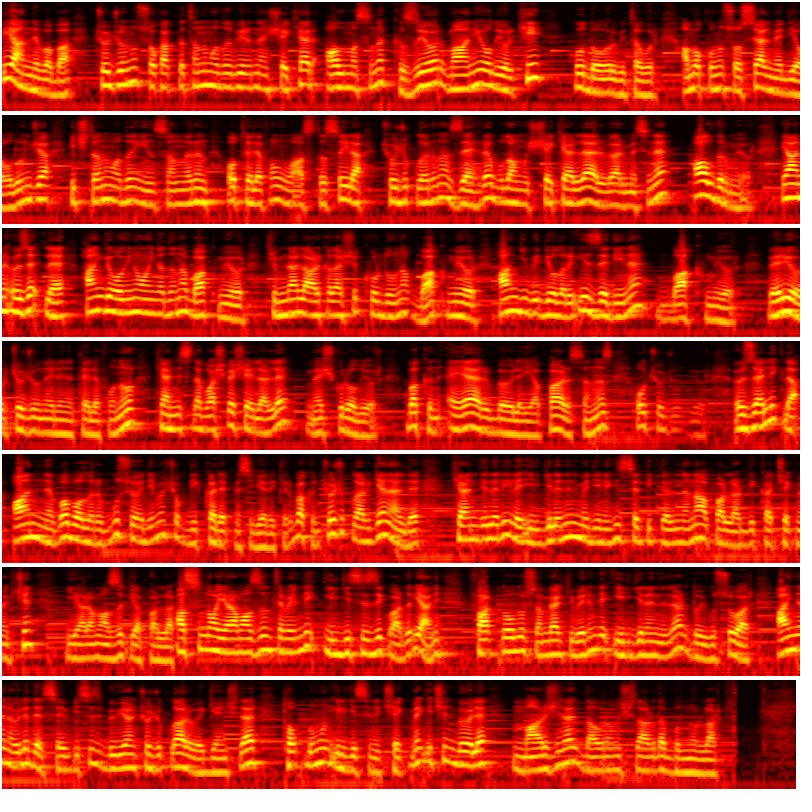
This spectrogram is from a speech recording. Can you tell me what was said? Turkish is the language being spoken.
Bir anne baba çocuğunun sokakta tanımadığı birinden şeker almasına kızıyor, mani oluyor ki bu doğru bir tavır. Ama konu sosyal medya olunca hiç tanımadığı insanların o telefon vasıtasıyla çocuklarına zehre bulanmış şekerler vermesine aldırmıyor. Yani özetle hangi oyunu oynadığına bakmıyor, kimlerle arkadaşlık kurduğuna bakmıyor, hangi videoları izlediğine bakmıyor. Veriyor çocuğun eline telefonu, kendisi de başka şeylerle meşgul oluyor. Bakın eğer böyle yaparsanız o çocuğu diyor. Özellikle anne babaların bu söylediğime çok dikkat etmesi gerekir. Bakın çocuklar genelde kendileriyle ilgilenilmediğini hissettiklerinde ne yaparlar dikkat çekmek için? Yaramazlık yaparlar. Aslında o yaramazlığın temelinde ilgisizlik vardır. Yani farklı olursam belki benim de ilgilenirler duygusu var. Aynen öyle de sevgisiz büyüyen çocuklar ve gençler toplumun ilgisini çekmek için böyle marjinal davranışlarda bulunurlar.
